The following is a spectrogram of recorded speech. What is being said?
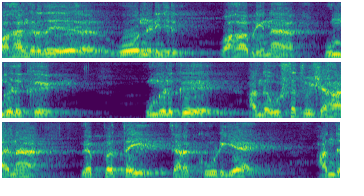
வகங்கிறது ஓ நெடிஞ்சிருக்கு. வக அப்படின்னா உங்களுக்கு. உங்களுக்கு அந்த உஷ்ணத்விஷகான்னா வெப்பத்தை தரக்கூடிய அந்த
